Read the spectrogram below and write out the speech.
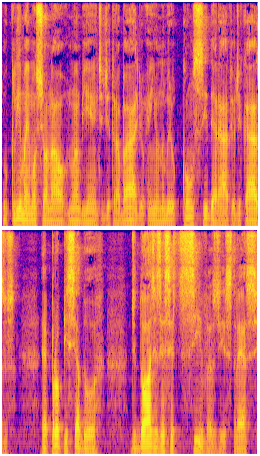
O clima emocional no ambiente de trabalho, em um número considerável de casos, é propiciador de doses excessivas de estresse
